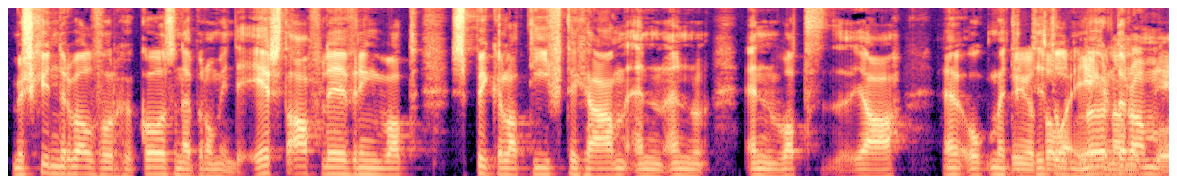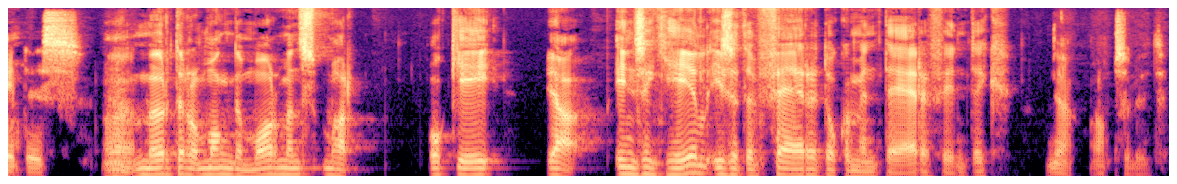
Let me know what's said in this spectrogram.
misschien er wel voor gekozen hebben om in de eerste aflevering wat speculatief te gaan en, en, en wat, ja, ook met de titel Murder. Ja. Murder Among the Mormons, maar oké, ja, in zijn geheel is het een faire documentaire, vind ik. Ja, absoluut.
